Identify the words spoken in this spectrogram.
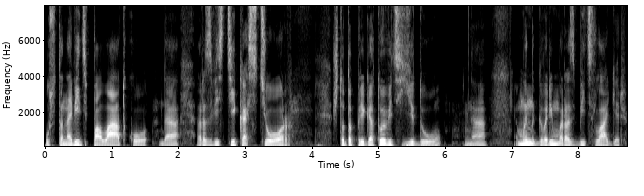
установить палатку, да, развести костер, что-то приготовить еду. Да. Мы говорим разбить лагерь.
